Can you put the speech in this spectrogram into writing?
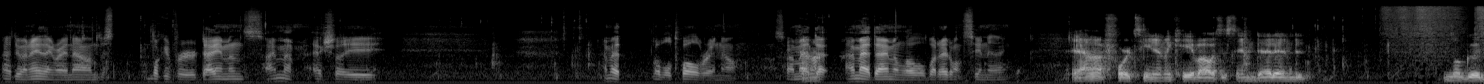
not doing anything right now. I'm just looking for diamonds. I'm actually, I'm at level 12 right now. So I'm at Uh-huh. I'm at diamond level, but I don't see anything. Yeah, I'm at 14 in the cave. I was just in dead ended. No good.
